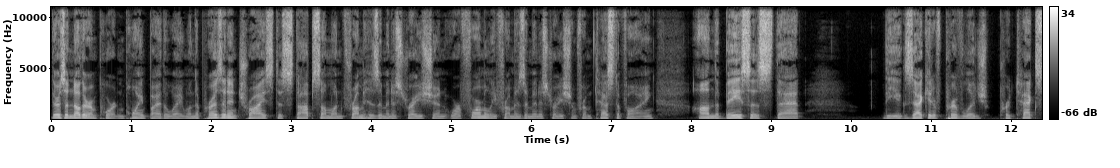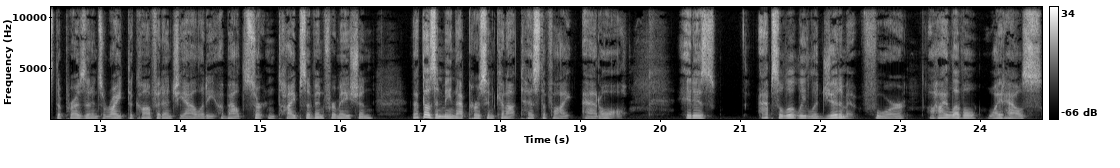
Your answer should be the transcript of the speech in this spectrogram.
there's another important point, by the way. When the president tries to stop someone from his administration or formally from his administration from testifying on the basis that the executive privilege protects the president's right to confidentiality about certain types of information, that doesn't mean that person cannot testify at all. It is absolutely legitimate for a high level White House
